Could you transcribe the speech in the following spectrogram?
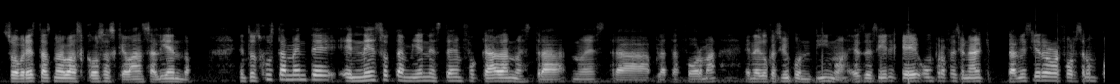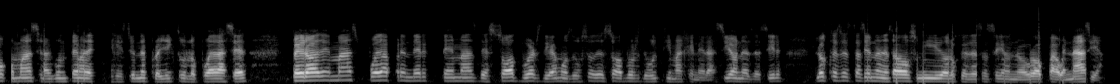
sobre estas nuevas cosas que van saliendo. Entonces, justamente en eso también está enfocada nuestra, nuestra plataforma en educación continua. Es decir, que un profesional que tal vez quiera reforzar un poco más en algún tema de gestión de proyectos lo pueda hacer, pero además pueda aprender temas de softwares, digamos, de uso de softwares de última generación, es decir, lo que se está haciendo en Estados Unidos, lo que se está haciendo en Europa o en Asia.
